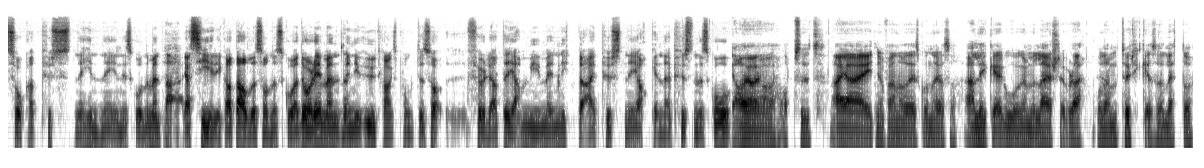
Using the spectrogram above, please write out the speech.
såkalt pustende hinne inn i skoene. Men Nei. jeg sier ikke at alle sånne sko er dårlige, men, men i utgangspunktet så føler jeg at jeg har mye mer nytte av ei pustende jakke enn ei pustende sko. Ja, ja, ja, absolutt. Nei, jeg er ikke noe fan av de skoene her, altså. Jeg liker gode gamle leirstøvler, og de tørker så lett òg.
